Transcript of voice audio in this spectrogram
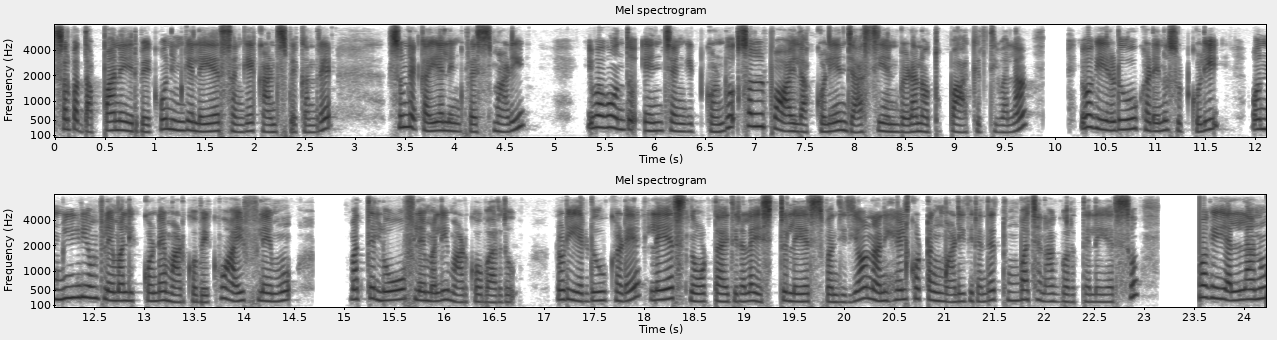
ಸ್ವಲ್ಪ ದಪ್ಪನೇ ಇರಬೇಕು, ನಿಮಗೆ ಲೇಯರ್ಸ್ ಹಂಗೆ ಕಾಣಿಸ್ಬೇಕಂದ್ರೆ. ಸುಮ್ಮನೆ ಕೈಯಲ್ಲಿ ಹಿಂಗೆ ಪ್ರೆಸ್ ಮಾಡಿ, ಇವಾಗ ಒಂದು ಹೆಂಚಂಗೆ ಇಟ್ಕೊಂಡು ಸ್ವಲ್ಪ ಆಯಿಲ್ ಹಾಕ್ಕೊಳ್ಳಿ. ಏನು ಜಾಸ್ತಿ ಏನು ಬೇಡ, ನಾವು ತುಪ್ಪ ಹಾಕಿರ್ತೀವಲ್ಲ. ಇವಾಗ ಎರಡೂ ಕಡೆಯೂ ಸುಟ್ಕೊಳ್ಳಿ. ಒಂದು ಮೀಡಿಯಮ್ ಫ್ಲೇಮಲ್ಲಿ ಇಟ್ಕೊಂಡೇ ಮಾಡ್ಕೋಬೇಕು. ಐ ಫ್ಲೇಮು ಮತ್ತು ಲೋ ಫ್ಲೇಮಲ್ಲಿ ಮಾಡ್ಕೋಬಾರ್ದು. ನೋಡಿ ಎರಡೂ ಕಡೆ ಲೇಯರ್ಸ್ ನೋಡ್ತಾ ಇದ್ದೀರಲ್ಲ, ಎಷ್ಟು ಲೇಯರ್ಸ್ ಬಂದಿದೆಯೋ, ನಾನು ಹೇಳ್ಕೊಟ್ಟಂಗೆ ಮಾಡಿದ್ದೀರಂದರೆ ತುಂಬ ಚೆನ್ನಾಗಿ ಬರುತ್ತೆ ಲೇಯರ್ಸು ಇವಾಗ ಎಲ್ಲನೂ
